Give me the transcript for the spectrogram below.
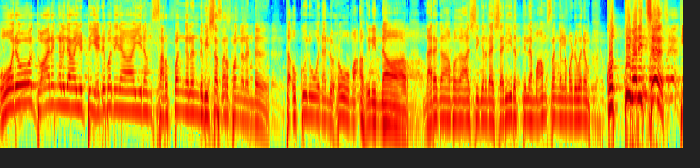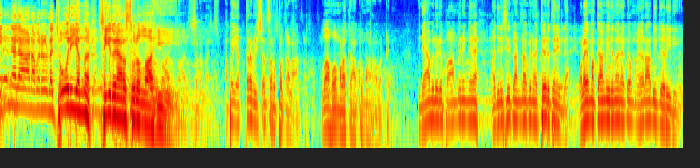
ഓരോ ദ്വാരങ്ങളിലായിട്ട് എഴുപതിനായിരം സർപ്പങ്ങളുണ്ട് വിഷസർപ്പങ്ങളുണ്ട്. നരകാവകാശികളുടെ ശരീരത്തിലെ മാംസങ്ങൾ മുഴുവനും കൊത്തിവലിച്ച് തിന്നലാണ് അവരുടെ ജോലി എന്ന് അപ്പൊ എത്ര വിഷസർപ്പങ്ങളാണ്? അള്ളാഹു നമ്മളെ കാക്കുമാറാവട്ടെ. രാവിലെ ഒരു പാമ്പിനിങ്ങനെ മജിലിസി കണ്ടാൽ പിന്നെ ഒറ്റൊരുത്തനില്ല. ഒളയ മക്കാമി ഇരുന്നവനൊക്കെ മേറാബി കയറിയിരിക്കും.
